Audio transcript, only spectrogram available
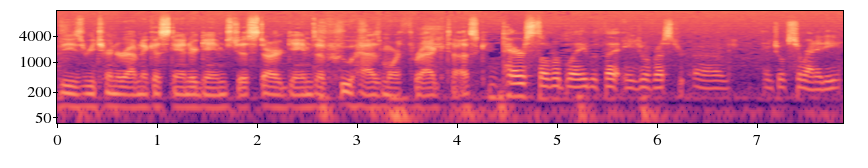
these Return to Ravnica standard games just are games of who has more Thrag Thragtusk. pairs Silverblade with the Angel of Rest- uh, Angel of Serenity.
